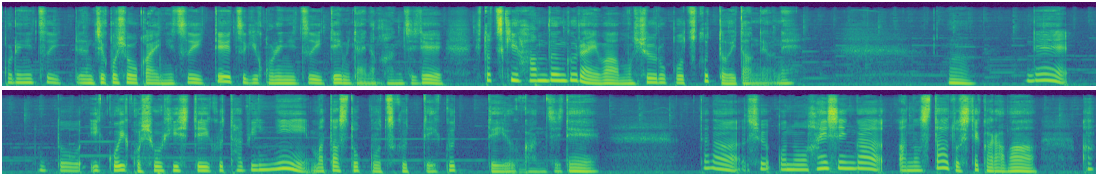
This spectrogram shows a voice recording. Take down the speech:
これについて自己紹介について次これについてみたいな感じで一月半分ぐらいはもう収録を作っておいたんだよね。うん。でと一個一個消費していくたびにまたストックを作っていくっていう感じでただこの配信があのスタートしてからはあ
